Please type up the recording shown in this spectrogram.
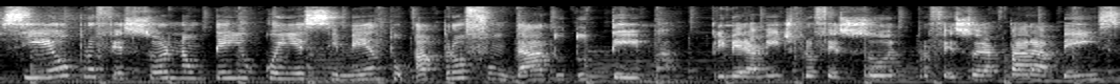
se eu, professor, não tenho conhecimento aprofundado do tema? Primeiramente, professor, professora, parabéns,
